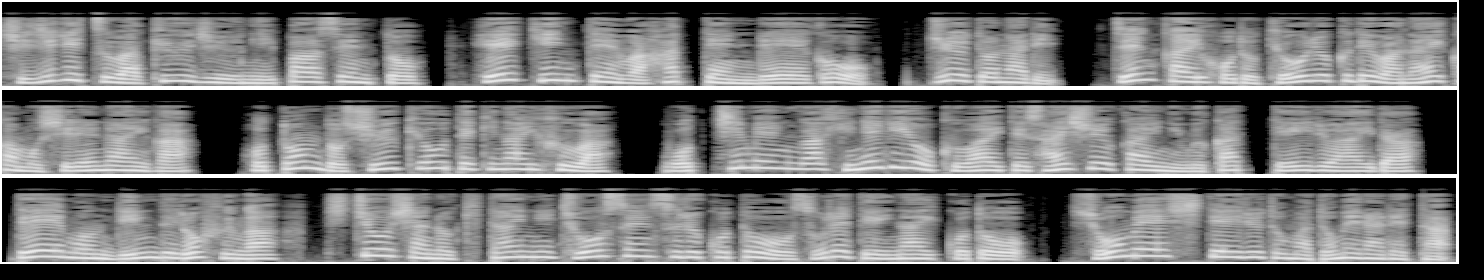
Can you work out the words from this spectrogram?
支持率は92%、平均点は8.05、10となり、前回ほど強力ではないかもしれないが、ほとんど宗教的なイフは、ウォッチメンがひねりを加えて最終回に向かっている間、デーモン・リンデロフが視聴者の期待に挑戦することを恐れていないことを証明しているとまとめられた。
